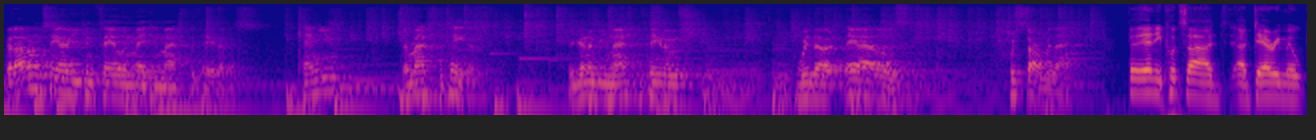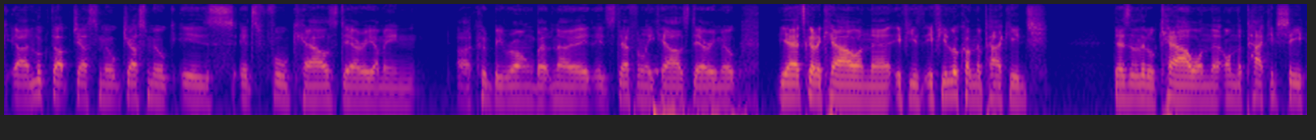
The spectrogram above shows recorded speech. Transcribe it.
but I don't see how you can fail in making mashed potatoes. Can you? They're mashed potatoes. They're gonna be mashed potatoes without, yeah, let's, we'll start with that. But then he puts uh, uh dairy milk. I uh, looked up Just Milk. Just Milk is it's full cow's dairy. I mean, I could be wrong, but no, it, it's definitely cow's dairy milk. Yeah, it's got a cow on there. If you if you look on the package, there's a little cow on the on the package. See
